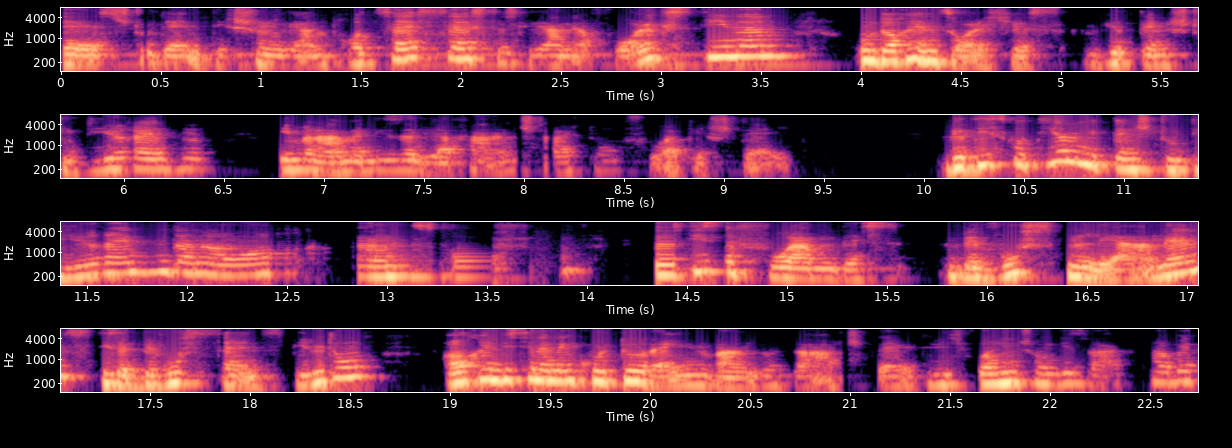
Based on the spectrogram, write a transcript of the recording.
des studentischen Lernprozesses, des Lernerfolgs dienen und auch ein solches wird den Studierenden im Rahmen dieser Lehrveranstaltung vorgestellt. Wir diskutieren mit den Studierenden dann auch ganz offen, dass diese Form des bewussten Lernens, diese Bewusstseinsbildung, auch ein bisschen einen kulturellen Wandel darstellt. Wie ich vorhin schon gesagt habe,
